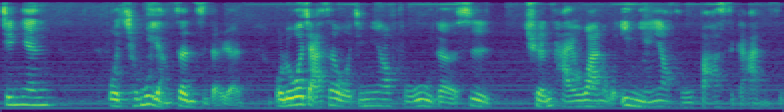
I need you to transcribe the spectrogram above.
今天我全部养正职的人，我如果假设我今天要服务的是全台湾，我一年要服务八十个案子，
